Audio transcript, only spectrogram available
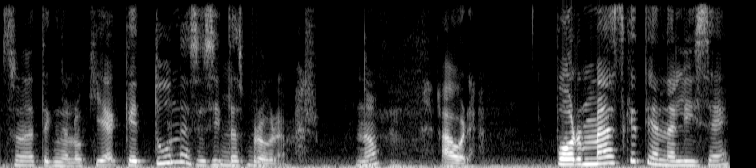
es una tecnología que tú necesitas programar, ¿no? Ahora, por más que te analice,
